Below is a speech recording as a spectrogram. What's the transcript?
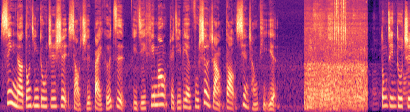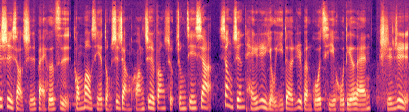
吸引了东京都知事小池百合子以及黑猫宅急便副社长到现场体验。东京都知事小池百合子同贸协董事长黄志芳手中接下象征台日友谊的日本国旗蝴蝶兰。十日，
